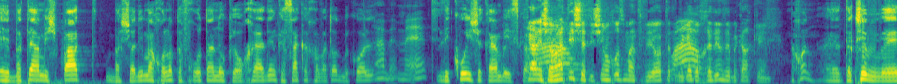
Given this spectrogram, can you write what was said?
אה, בתי המשפט בשנים האחרונות הפכו אותנו כעורכי הדין, כשק החבטות בכל אה, באמת? ליקוי שקיים בעסקה. כן, אני וואו. שמעתי ש-90% מהתביעות. נגד עורכי דין זה מקרקעין. נכון. אה, תקשיב, אה,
